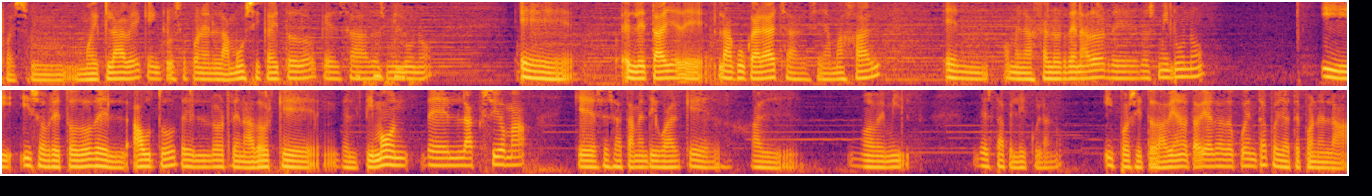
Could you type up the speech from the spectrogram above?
pues muy clave, que incluso ponen la música y todo, que es a 2001. Eh, el detalle de la cucaracha, que se llama HAL, en homenaje al ordenador de 2001. Y, y sobre todo del auto, del ordenador, que del timón del axioma, que es exactamente igual que el HAL 9000 de esta película, ¿no? Y por si todavía no te habías dado cuenta, pues ya te ponen la,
